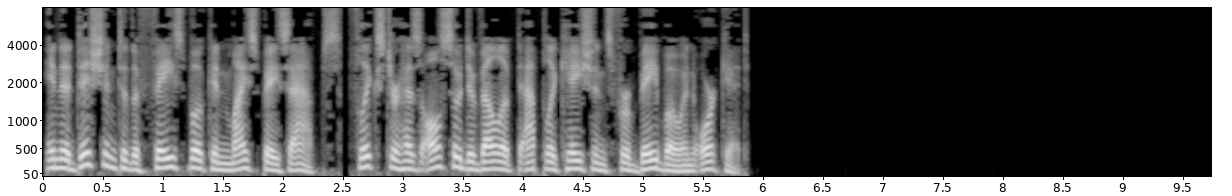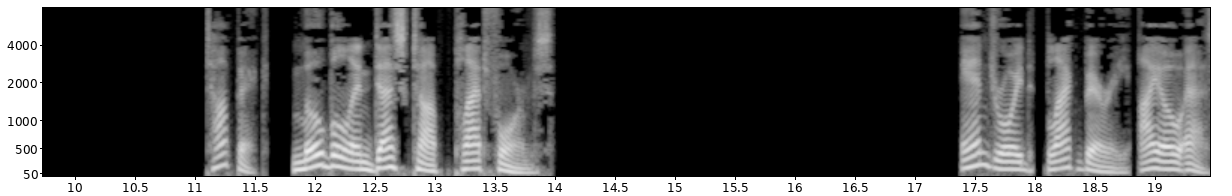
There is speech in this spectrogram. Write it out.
In addition to the Facebook and MySpace apps, Flixster has also developed applications for Bebo and Orkut. Mobile and desktop platforms Android, BlackBerry, iOS,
